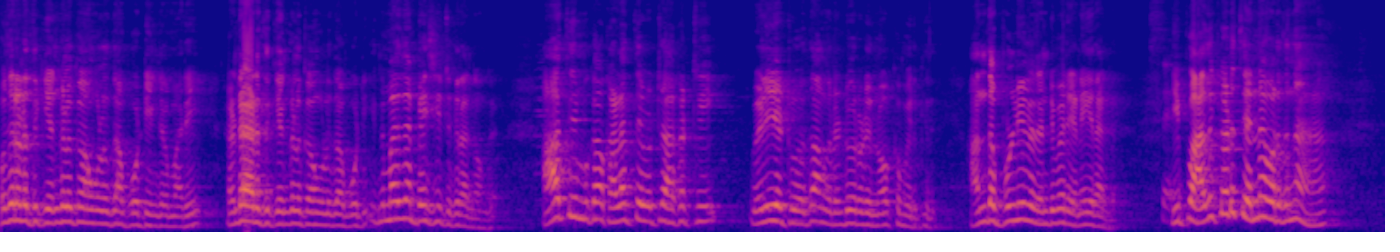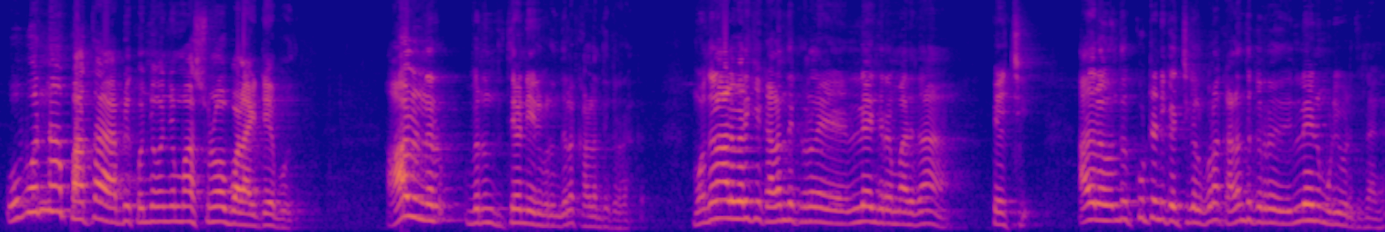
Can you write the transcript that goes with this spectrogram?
முதலிடத்துக்கு எங்களுக்கும் அவங்களுக்கு தான் போட்டிங்கிற மாதிரி ரெண்டாயிரத்துக்கு எங்களுக்கும் அவங்களுக்கு தான் போட்டி. இந்த மாதிரி தான் பேசிகிட்டு இருக்கிறாங்க அவங்க. அதிமுக களத்தை விட்டு அகற்றி வெளியேற்றுவது தான் அவங்க ரெண்டு பேருடைய நோக்கம் இருக்குது. அந்த புள்ளியில் ரெண்டு பேரும் இணைகிறாங்க இப்போ அதுக்கடுத்து என்ன வருதுன்னா ஒவ்வொன்றா பார்த்தா அப்படி கொஞ்சம் கொஞ்சமாக ஸ்னோபால் ஆகிட்டே போகுது. ஆளுநர் விருந்து தேநீர் விருந்தில் கலந்துக்கிறாங்க. முத நாள் வரைக்கும் கலந்துக்கிற இல்லைங்கிற மாதிரி தான் பேச்சு. அதில் வந்து கூட்டணி கட்சிகள் பூரா கலந்துக்கிறது இல்லைன்னு முடிவு எடுத்துட்டாங்க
